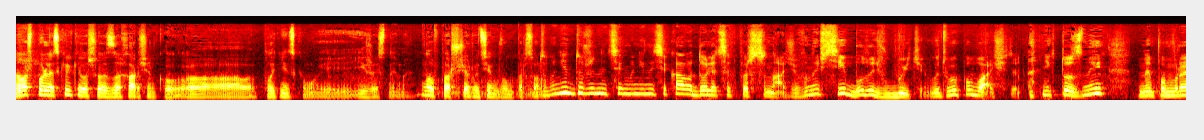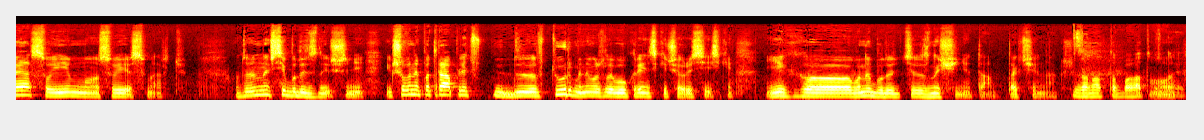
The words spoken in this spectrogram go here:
На ваш погляд, скільки лишилось Захарченку, е, Плотніцькому і, і же з ними? Ну, в першу чергу, цим двом персонам. мені дуже не ці мені не цікава доля цих персонажів. Вони всі будуть вбиті. От ви побачите, ніхто з них не помре своїм своєю смертю. От вони всі будуть знищені. Якщо вони потраплять в, в тюрми, неважливо українські чи російські, їх е, вони будуть знищені там, так чи інакше. Занадто багато знають.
